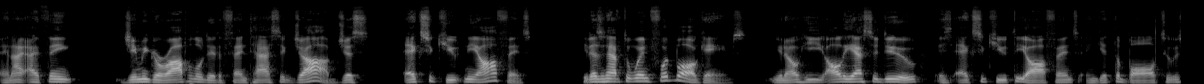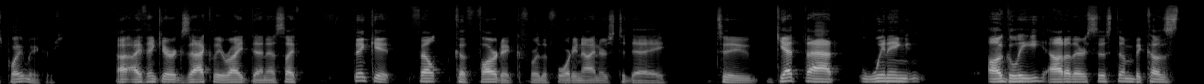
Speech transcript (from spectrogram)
And I, I think Jimmy Garoppolo did a fantastic job just executing the offense. He doesn't have to win football games. You know, he all he has to do is execute the offense and get the ball to his playmakers. I think you're exactly right, Dennis. I th- think it felt cathartic for the 49ers today to get that winning ugly out of their system because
